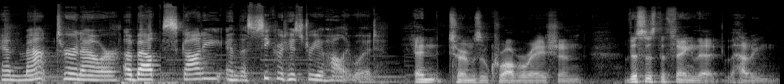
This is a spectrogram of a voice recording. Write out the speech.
and Matt Tyrnauer about Scotty and the secret history of Hollywood. in terms of corroboration, this is the thing that having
